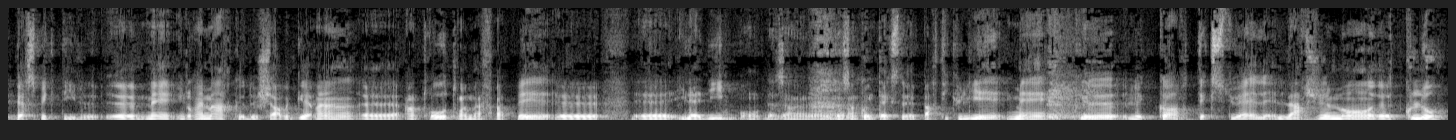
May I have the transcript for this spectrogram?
perspectives, euh, mais une remarque de Charles Guérin, entre autres, m'a frappé. Il a dit, bon, dans un, dans un contexte particulier, mais que le corps textuel est largement clos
